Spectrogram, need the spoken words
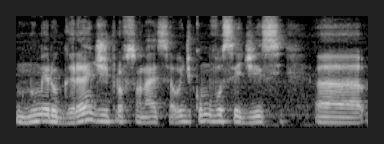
um número grande de profissionais de saúde, como você disse, uh,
